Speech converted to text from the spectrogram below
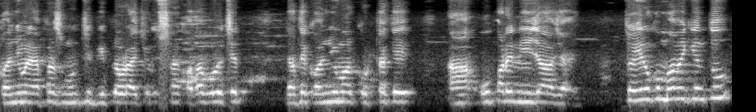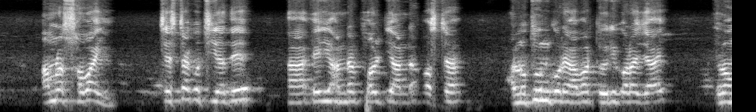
কনজিউমার অ্যাফেয়ার্স মন্ত্রী বিপ্লব রায়চৌধুরীর সঙ্গে কথা বলেছেন যাতে কনজিউমার কোর্টটাকে ওপারে নিয়ে যাওয়া যায়। তো এরকমভাবে কিন্তু আমরা সবাই চেষ্টা করছি যাতে এই আন্ডার ফলটি আন্ডারপাসটা নতুন করে আবার তৈরি করা যায় এবং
